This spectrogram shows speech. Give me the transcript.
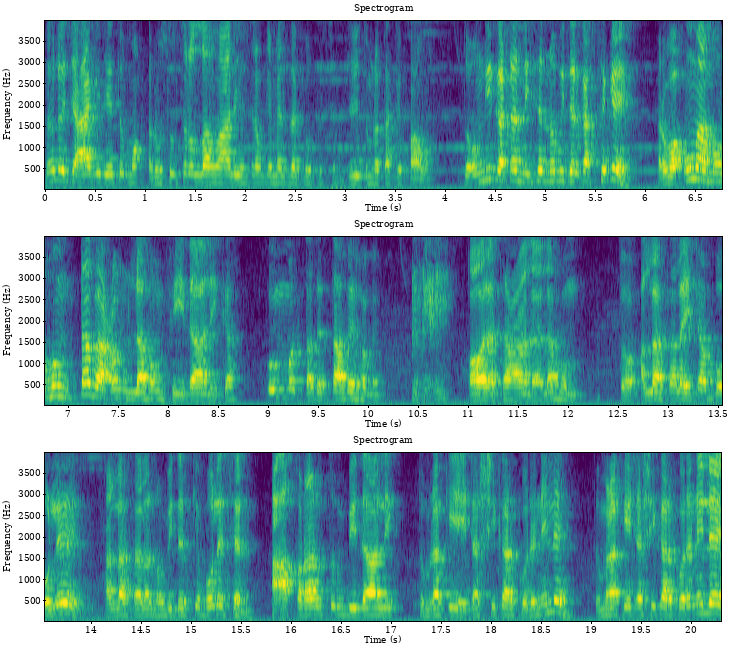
তাহলে যে আগে যেহেতু রসুল সাল্লাহ আলী ইসলামকে মেজদাক করতেছেন, যদি তোমরা তাকে পাও। তো অঙ্গীকারটা নিচের নবীদের কাছ থেকে। উমা মোহম তাবাউন ফি দালিকা। উম্মত তাদের তাবে হবে। তো আল্লাহ তালা এটা বলে, আল্লাহ তালা নবীদেরকে বলেছেন আকরার তুম বিদালিক তোমরা কি এটা স্বীকার করে নিলে? তোমরা কি এটা স্বীকার করে নিলে?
